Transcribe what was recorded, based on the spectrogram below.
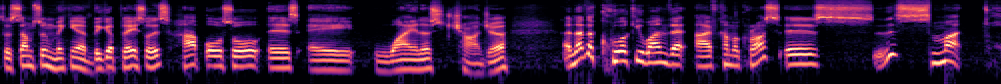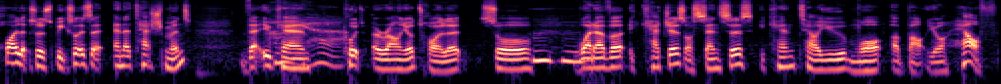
So Samsung making a bigger play. So this hub also is a wireless charger. Another quirky one that I've come across is this smart toilet, so to speak. So it's a, an attachment that you can Oh, yeah. put around your toilet. So Mm-hmm. whatever it catches or senses, it can tell you more about your health.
